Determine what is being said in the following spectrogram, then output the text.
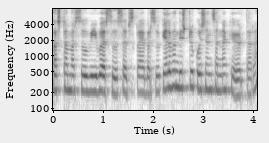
ಕಸ್ಟಮರ್ಸು ವೀವರ್ಸು ಸಬ್ಸ್ಕ್ರೈಬರ್ಸು ಕೆಲವೊಂದಿಷ್ಟು ಕ್ವಶನ್ಸನ್ನು ಕೇಳ್ತಾರೆ.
